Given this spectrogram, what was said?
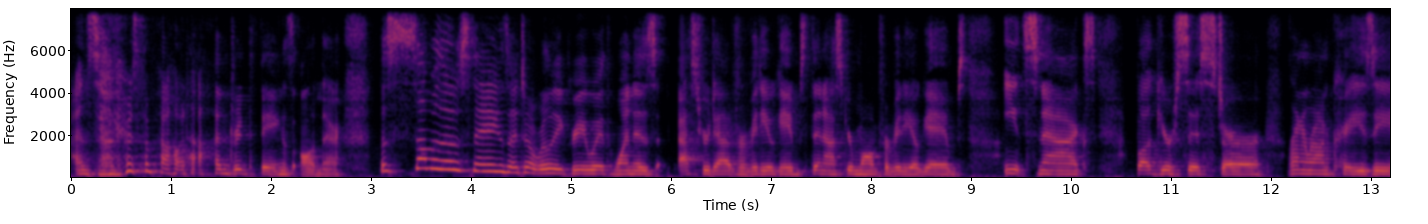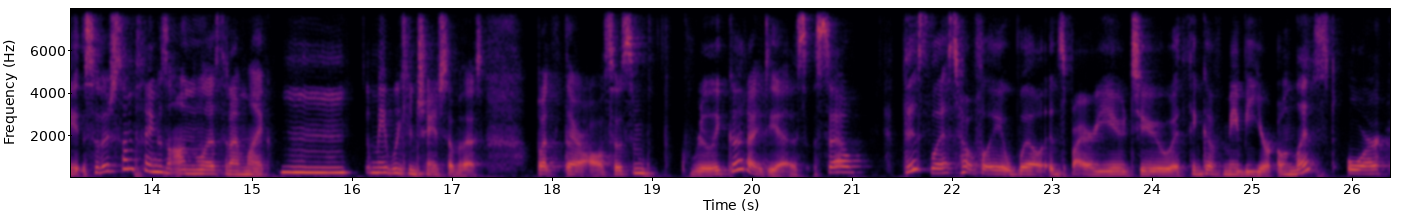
And so there's about a hundred things on there. But some of those things I don't really agree with. One is ask your dad for video games, then ask your mom for video games, eat snacks, bug your sister, run around crazy. So there's some things on the list that I'm like, hmm, maybe we can change some of those. But there are also some really good ideas. So This list hopefully will inspire you to think of maybe your own list or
